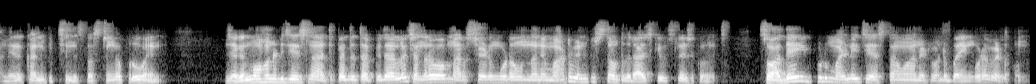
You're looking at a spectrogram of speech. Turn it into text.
అనేది కనిపించింది. స్పష్టంగా ప్రూవ్ అయింది. జగన్మోహన్ రెడ్డి చేసిన అతిపెద్ద తప్పిదాల్లో చంద్రబాబును అరెస్ట్ చేయడం కూడా ఉందనే మాట వినిపిస్తూ ఉంటుంది రాజకీయ విశ్లేషకుల నుంచి. సో, అదే ఇప్పుడు మళ్ళీ చేస్తామా అనేటువంటి భయం కూడా వీళ్ళకుంది.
